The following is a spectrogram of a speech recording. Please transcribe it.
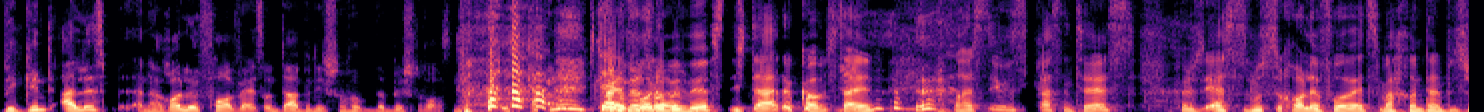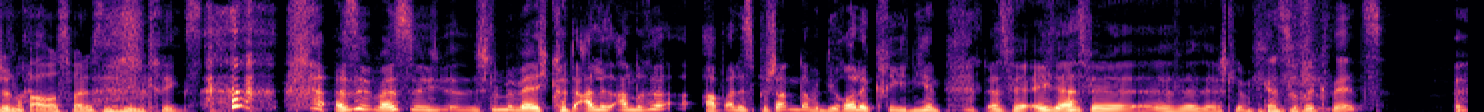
beginnt alles mit einer Rolle vorwärts und da bin ich schon, da bin ich schon raus. Ich kann Stell dir vor, du Rollen. bewirbst dich da, du kommst dahin, du hast übelst krassen Test und als erstes musst du Rolle vorwärts machen und dann bist du schon raus, weil du es nicht hinkriegst. Also, weißt du, das Schlimme wäre, ich könnte alles andere, hab alles bestanden, aber die Rolle kriege ich nicht hin. Das wäre echt, das wäre wär sehr schlimm. Kannst du rückwärts?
